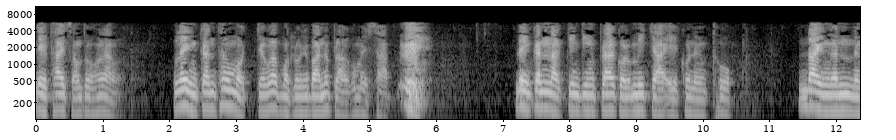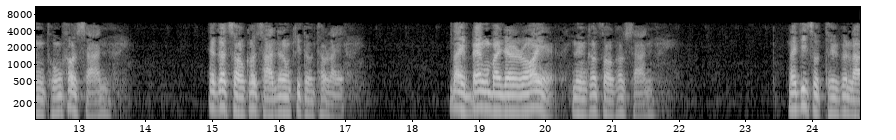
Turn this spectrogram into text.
เลขท้ายสองตัวข้างล่าง เล่นกันทั้งหมด จะว่าหมดโรงพยาบาลหรือเปล่าก็ไม่ทราบเล่นกันหนักจริง ๆ ปรากฏมีจ่าเอกคนหนึ่งถูก ได้เงินหนึ่งถุงข้าวสาร แล้วก็สอบข้าวสารลองคิดดูเท่าไหร่ ได้แบงค์ใบละร้อยหนึ่งข้าวสอบข้าวสาร ในที่สุดเธอก็ลา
